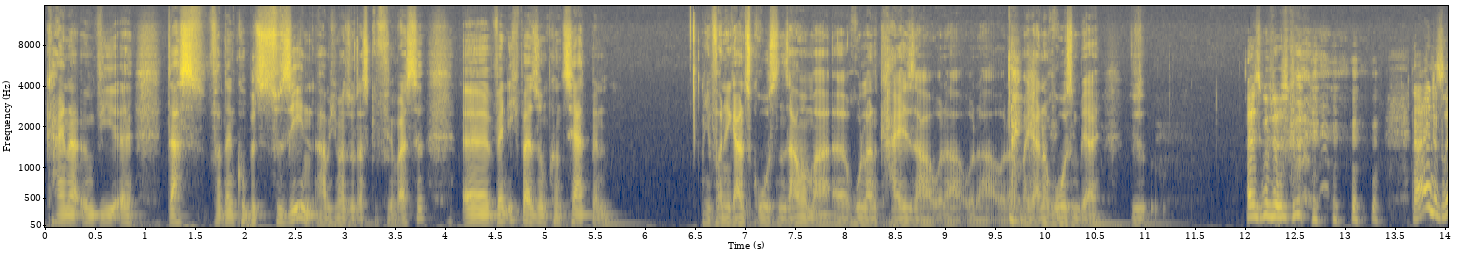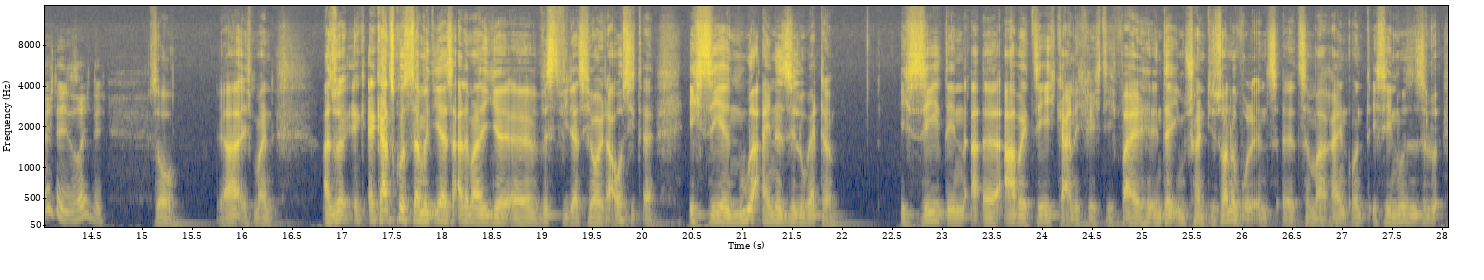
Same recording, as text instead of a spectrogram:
keiner irgendwie, äh, das von deinen Kumpels zu sehen, habe ich mal so das Gefühl, weißt du? Äh, wenn ich bei so einem Konzert bin, hier von den ganz großen, sagen wir mal, äh, Roland Kaiser oder, oder, oder Marianne Rosenberg, alles gut, alles gut. Nein, ist richtig, ist richtig. so, ja, ich meine, also äh, ganz kurz, damit ihr es alle mal hier äh, wisst, wie das hier heute aussieht. Äh, ich sehe nur eine Silhouette. Ich sehe den äh, Arbeit sehe ich gar nicht richtig, weil hinter ihm scheint die Sonne wohl ins äh, Zimmer rein und ich sehe nur eine Silhouette.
